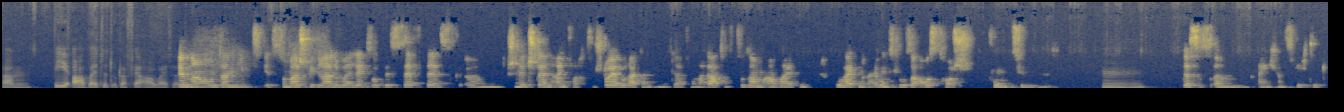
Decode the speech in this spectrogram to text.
ähm, bearbeitet oder verarbeitet. Genau, und dann gibt es jetzt zum Beispiel gerade bei LexOffice, Safdesk ähm, Schnittstellen einfach zu Steuerberatern, die mit der Firma Dativ zusammenarbeiten, wo halt ein reibungsloser Austausch funktioniert. Mhm. Das ist ähm, eigentlich ganz wichtig.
